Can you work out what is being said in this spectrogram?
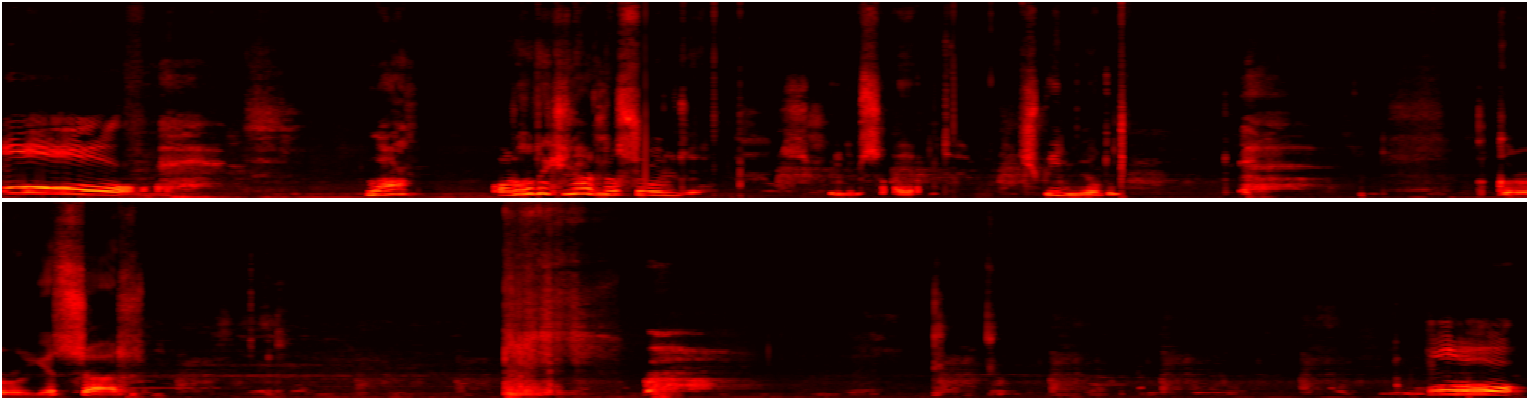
Oo! Lan arkadakiler nasıl öldü? Benim sayemde. Hiç bilmiyordum. Grr, Yeter. Oo!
